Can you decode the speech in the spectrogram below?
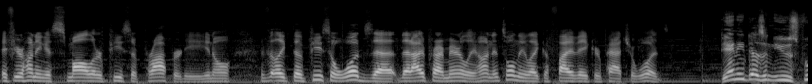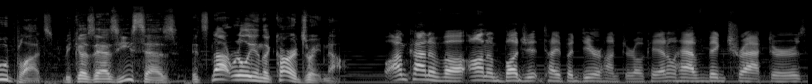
if you're hunting a smaller piece of property. You know, if like the piece of woods that, that I primarily hunt, it's only like a five acre patch of woods. Danny doesn't use food plots because as he says, it's not really in the cards right now. I'm kind of a on a budget type of deer hunter, okay? I don't have big tractors,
